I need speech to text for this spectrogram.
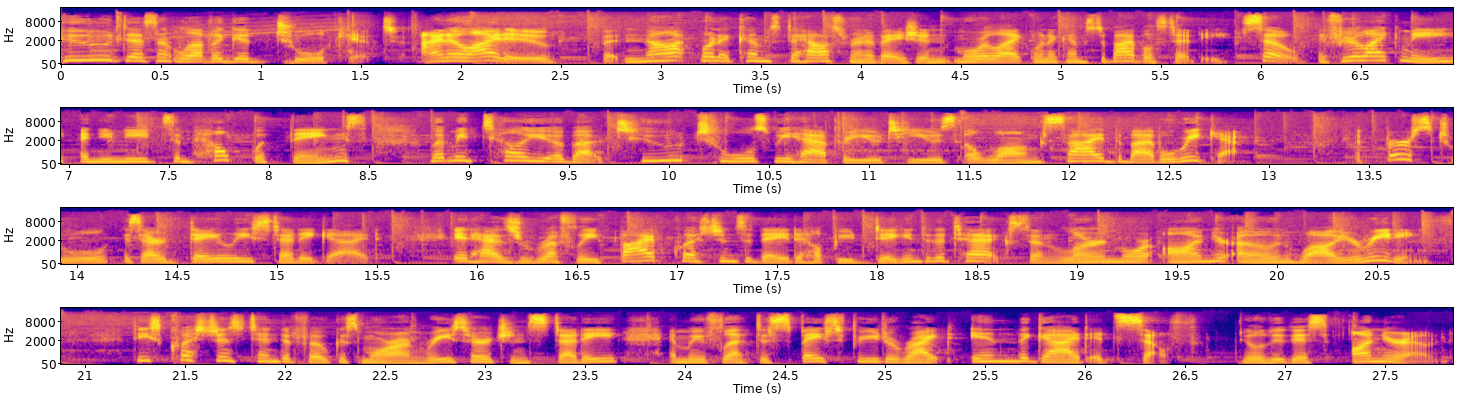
Who doesn't love a good toolkit? I know I do, but not when it comes to house renovation, more like when it comes to Bible study. So, if you're like me and you need some help with things, let me tell you about two tools we have for you to use alongside the Bible recap. The first tool is our daily study guide. It has roughly five questions a day to help you dig into the text and learn more on your own while you're reading. These questions tend to focus more on research and study, and we've left a space for you to write in the guide itself. You'll do this on your own.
